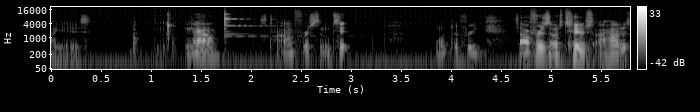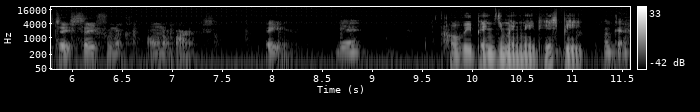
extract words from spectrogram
I guess. Now, it's time for some tips. What the freak? Time for some tips on how to stay safe from the coronavirus. Dayton. Yeah. Hovey Benjamin made his beat. Okay.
